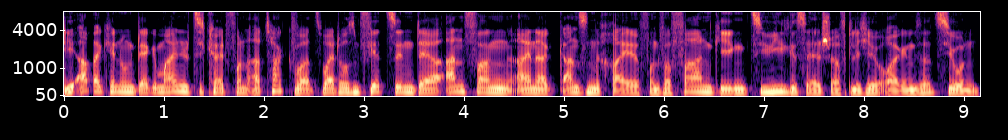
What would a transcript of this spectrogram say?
Die Aberkennung der Gemeinnützigkeit von Attac war 2014 der Anfang einer ganzen Reihe von Verfahren gegen zivilgesellschaftliche Organisationen.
